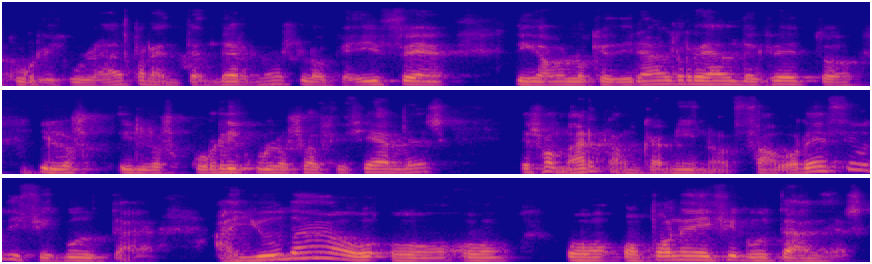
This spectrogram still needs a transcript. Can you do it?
curricular para entendernos lo que dice, digamos, lo que dirá el Real Decreto y los, y los currículos oficiales eso marca un camino, favorece o dificulta, ayuda o, pone dificultades,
